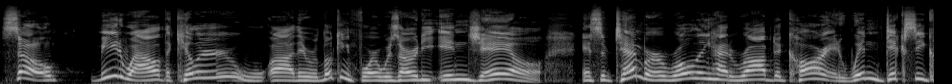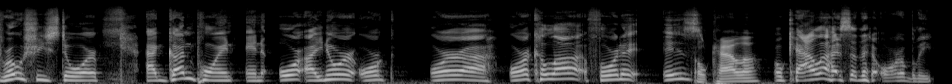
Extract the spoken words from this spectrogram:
So, meanwhile, the killer uh, they were looking for was already in jail. In September, Rolling had robbed a car at Winn Dixie grocery store at gunpoint in or uh, you know where or or uh, Ocala, Florida is Ocala. Ocala. I said that horribly.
